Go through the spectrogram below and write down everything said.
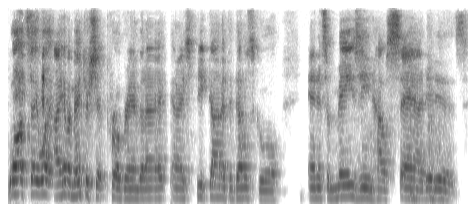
Well, I'll say what, I have a mentorship program that I, and I speak down at the dental school and it's amazing how sad it is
